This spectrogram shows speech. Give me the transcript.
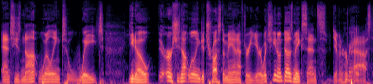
and she's not willing to wait, you know, or she's not willing to trust a man after a year, which, you know, does make sense given her Right. past.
